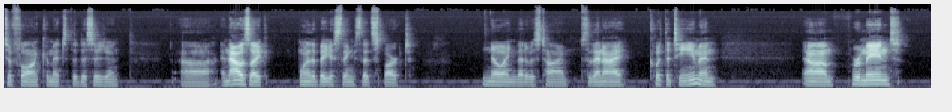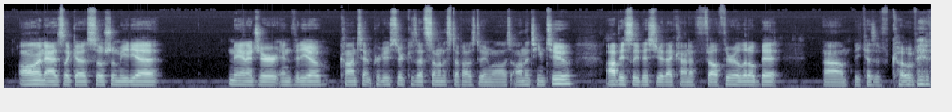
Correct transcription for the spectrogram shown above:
to full on commit to the decision. Uh, and that was like one of the biggest things that sparked knowing that it was time. So then i quit the team and um, remained on as like a social media manager and video content producer because that's some of the stuff I was doing while I was on the team too. Obviously, this year that kind of fell through a little bit um, because of COVID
